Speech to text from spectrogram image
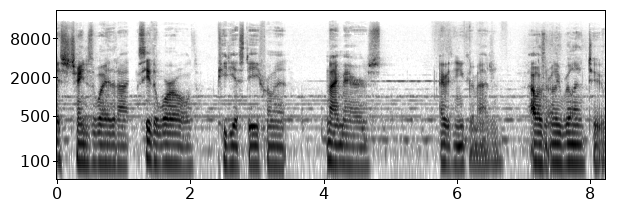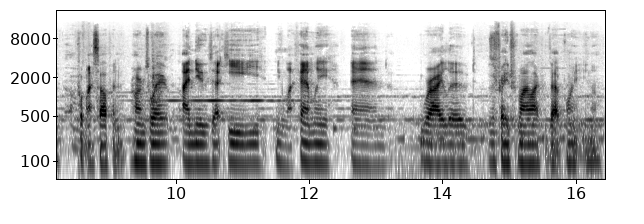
It's changed the way that I see the world. PTSD from it, nightmares, everything you could imagine. I wasn't really willing to put myself in harm's way. I knew that he knew my family and where I lived. I was afraid for my life at that point, you know.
